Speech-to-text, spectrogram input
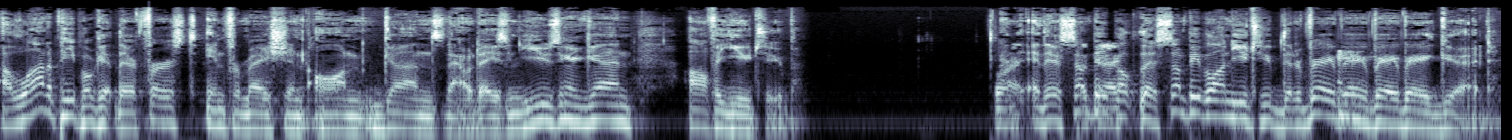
a lot of people get their first information on guns nowadays and using a gun off of YouTube. Right. And there's some Okay. people, there's some people on YouTube that are very, very, very, very good.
